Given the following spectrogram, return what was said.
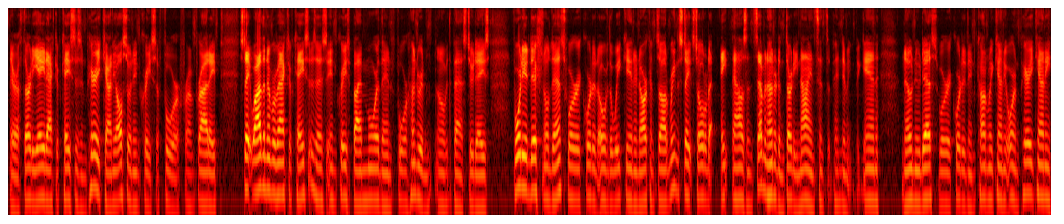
There are 38 active cases in Perry County, also an increase of four from Friday. Statewide, the number of active cases has increased by more than 400 over the past two days. 40 additional deaths were recorded over the weekend in Arkansas to bring the state's total to 8,739 since the pandemic began. No new deaths were recorded in Conway County or in Perry County.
